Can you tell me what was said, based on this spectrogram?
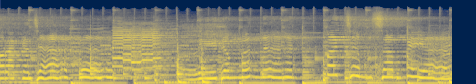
Sonora kejaga Lidemenan macam sampean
